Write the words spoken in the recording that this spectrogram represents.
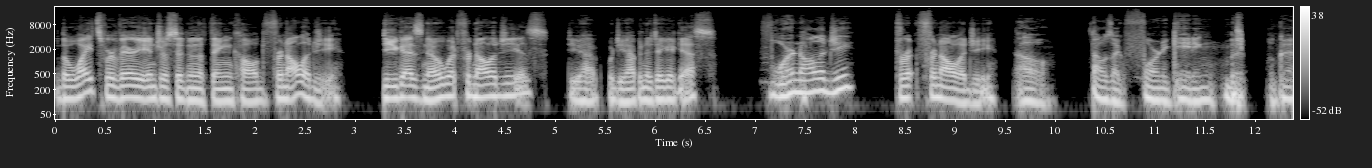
the whites were very interested in a thing called phrenology. Do you guys know what phrenology is? Do you have, would you happen to take a guess? Phrenology? Phr- phrenology. Oh, that was like fornicating, but okay.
